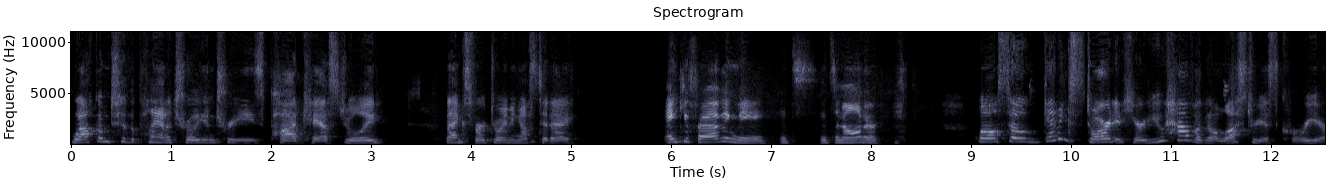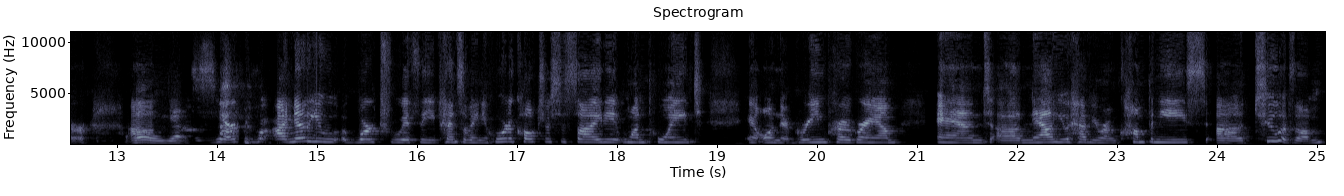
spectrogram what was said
Welcome to the Plant a Trillion Trees podcast, Julie. Thanks for joining us today. Thank you for having me. It's it's an honor. Well, so getting started here, you have an illustrious career. Oh, um, yes. Work, I know you worked with the Pennsylvania Horticulture Society at one point on their green program. And um, now you have your own companies, uh, two of them,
